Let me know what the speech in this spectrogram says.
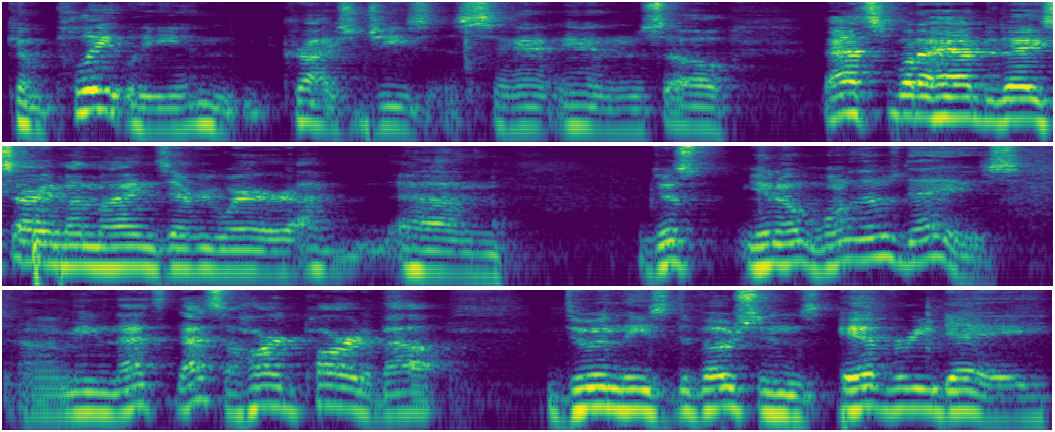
completely in Christ Jesus. And, and so that's what I have today. Sorry, my mind's everywhere. I, um, just you know, one of those days. I mean, that's that's the hard part about doing these devotions every day.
